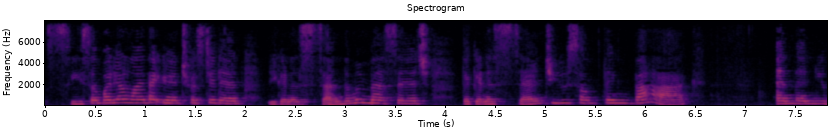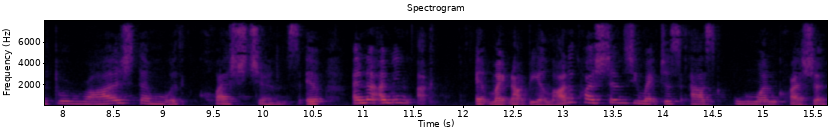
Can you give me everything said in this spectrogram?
see somebody online that you're interested in, you're going to send them a message, they're going to send you something back, and then you barrage them with questions. And I mean, it might not be a lot of questions, you might just ask one question.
